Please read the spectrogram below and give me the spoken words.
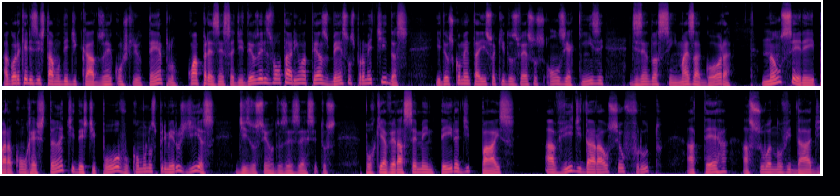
agora que eles estavam dedicados a reconstruir o templo, com a presença de Deus, eles voltariam até as bênçãos prometidas. E Deus comenta isso aqui dos versos 11 a 15, dizendo assim: Mas agora não serei para com o restante deste povo como nos primeiros dias, diz o Senhor dos Exércitos, porque haverá sementeira de paz a vide dará o seu fruto, a terra a sua novidade,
